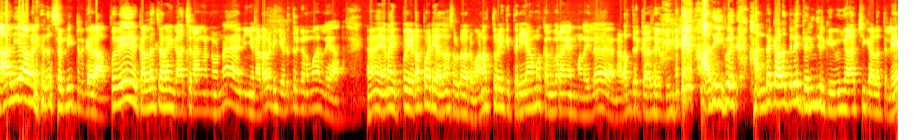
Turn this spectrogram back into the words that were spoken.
ஜாலியா அவர் ஏதோ சொல்லிட்டு இருக்காரு. அப்பவே கள்ளச்சாராயம் காய்ச்சுறாங்கன்னு நீங்கள் நீங்க நடவடிக்கை எடுத்திருக்கணுமா இல்லையா? ஏன்னா இப்ப எடப்பாடி அதான் சொல்றாரு. வனத்துறைக்கு தெரியாம கல்வராயன் மலையில நடந்திருக்காது அப்படின்னு. அது இவ அந்த காலத்திலே தெரிஞ்சிருக்கு இவங்க ஆட்சி காலத்திலே.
